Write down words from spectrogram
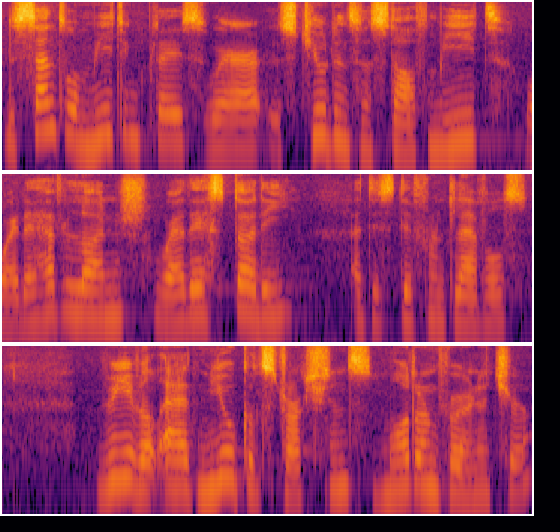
the central meeting place where students and staff meet, where they have lunch, where they study at these different levels. We will add new constructions, modern furniture,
